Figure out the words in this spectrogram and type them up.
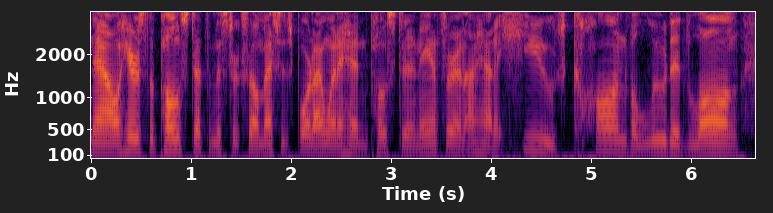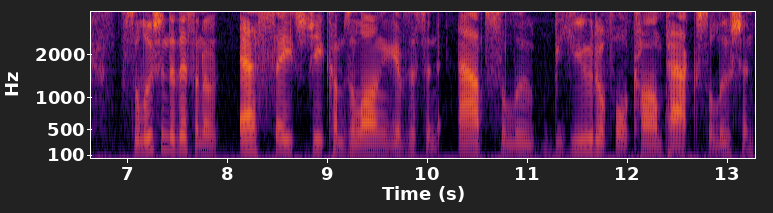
Now, here's the post at the Mr. Excel message board. I went ahead and posted an answer, and I had a huge, convoluted, long solution to this, and an SHG comes along and gives us an absolute beautiful compact solution.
